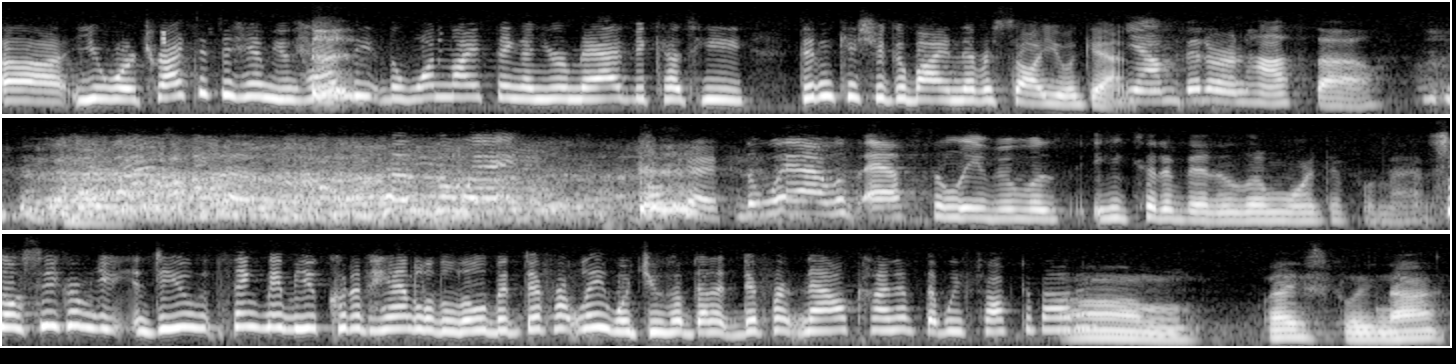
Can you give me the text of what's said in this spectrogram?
uh, you were attracted to him. You had the, the one night thing, and you're mad because he didn't kiss you goodbye and never saw you again. Yeah, I'm bitter and hostile. because, because the way Okay. The way I was asked to leave, it was he could have been a little more diplomatic. So, Seagram, you, do you think maybe you could have handled it a little bit differently? Would you have done it different now, kind of, that we've talked about it? Um, basically not.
